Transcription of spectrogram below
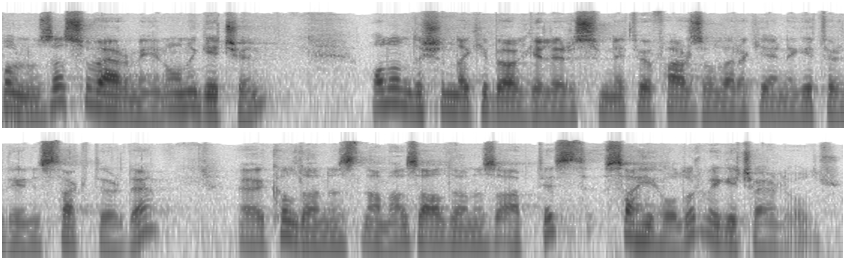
burnunuza su vermeyin, onu geçin. Onun dışındaki bölgeleri sünnet ve farz olarak yerine getirdiğiniz takdirde e, kıldığınız namaz, aldığınız abdest sahih olur ve geçerli olur.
